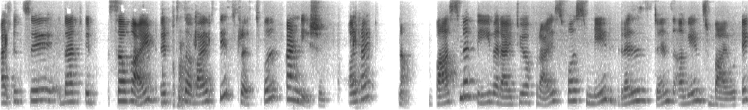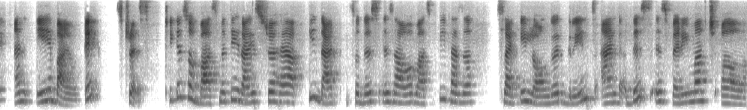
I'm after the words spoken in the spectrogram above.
i should say that it survived it survived the stressful condition all right now basmati variety of rice was made resistant against biotic and abiotic stress ठीक है सो बासमती राइस जो है आपकी दैट सो दिस इज आवर बासमती इट हैज अ slightly longer grains and this is very much uh,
